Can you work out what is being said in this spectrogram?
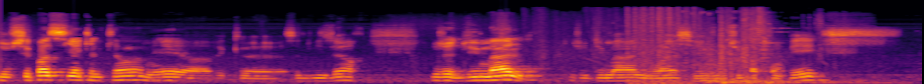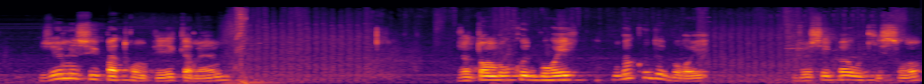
Je sais pas s'il y a quelqu'un, mais euh, avec euh, cette viseur, j'ai du mal. J'ai du mal. Ouais, si je me suis pas trompé. Je me suis pas trompé quand même. J'entends beaucoup de bruit. Beaucoup de bruit. Je sais pas où ils sont.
